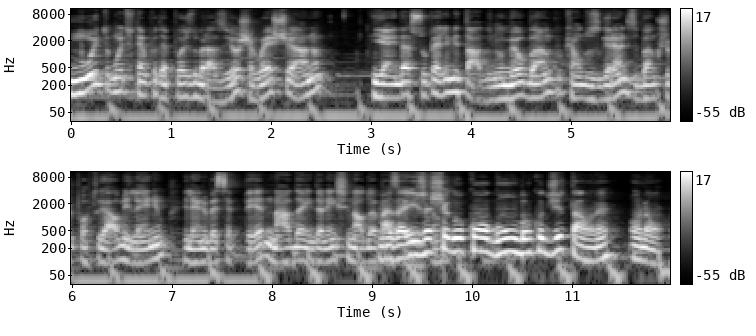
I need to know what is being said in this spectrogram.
muito, muito tempo depois do Brasil, chegou este ano e ainda é super limitado. No meu banco, que é um dos grandes bancos de Portugal, Millennium, Millennium BCP, nada ainda nem sinal do Apple Mas aí já então... chegou com algum banco digital, né? Ou não?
